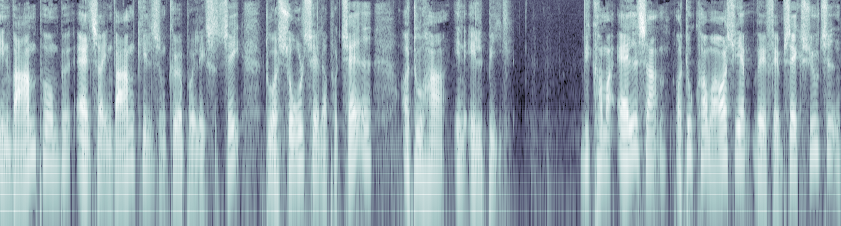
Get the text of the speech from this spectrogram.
en varmepumpe, altså en varmekilde, som kører på elektricitet, du har solceller på taget, og du har en elbil. Vi kommer alle sammen, og du kommer også hjem ved 5, 6, 7 tiden,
